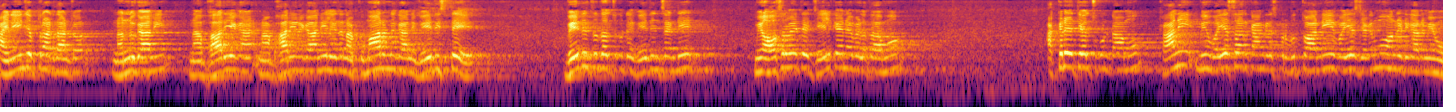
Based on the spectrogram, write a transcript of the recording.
ఆయన ఏం చెప్తున్నాడు దాంట్లో? నన్ను కానీ నా భార్య నా భార్యను కానీ లేదా నా కుమారుని కానీ వేధిస్తే వేధించదలుచుకుంటే వేధించండి. మేము అవసరమైతే జైలుకైనా వెళతాము. అక్కడే తేల్చుకుంటాము. కానీ మేము వైఎస్ఆర్ కాంగ్రెస్ ప్రభుత్వాన్ని వైఎస్ జగన్మోహన్ రెడ్డి గారిని మేము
